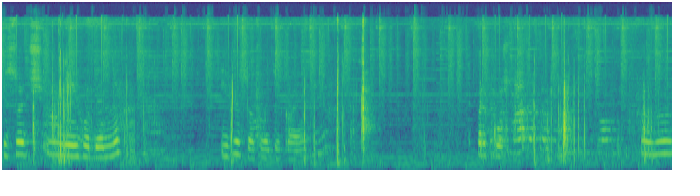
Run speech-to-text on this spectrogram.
пісочний годинник і пісок витікає. Тепер. Угу.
